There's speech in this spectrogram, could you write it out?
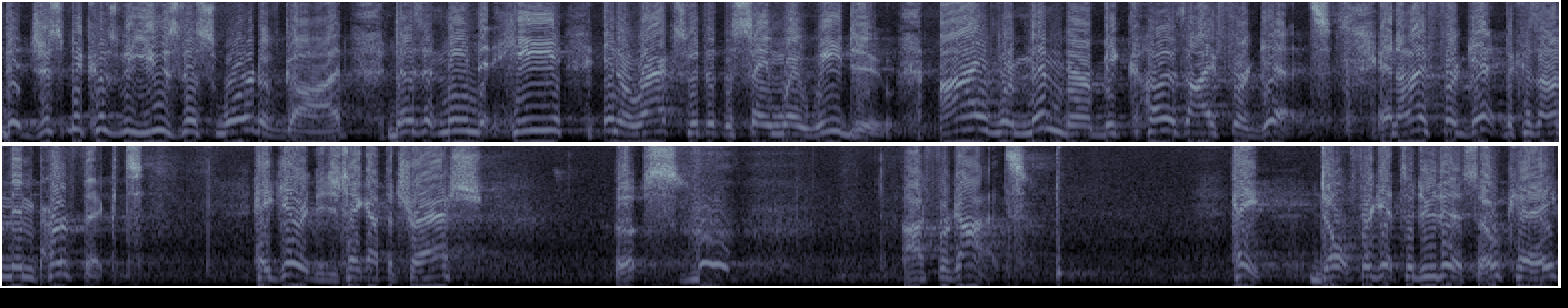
that just because we use this word of God doesn't mean that he interacts with it the same way we do. I remember because I forget, and I forget because I'm imperfect. Hey, Garrett, did you take out the trash? Oops. I forgot. Hey, don't forget to do this. Okay,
